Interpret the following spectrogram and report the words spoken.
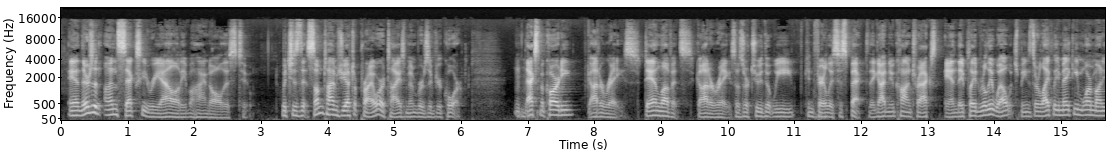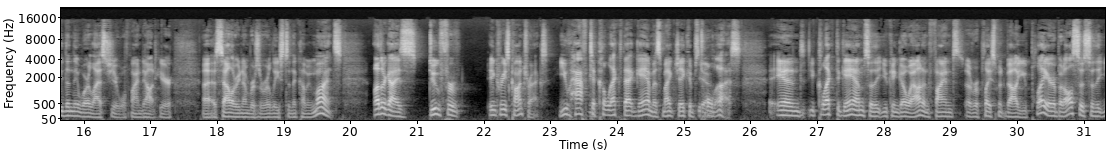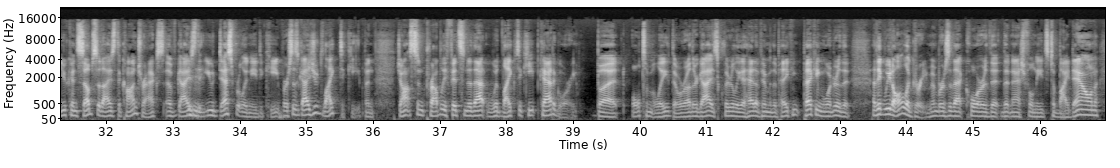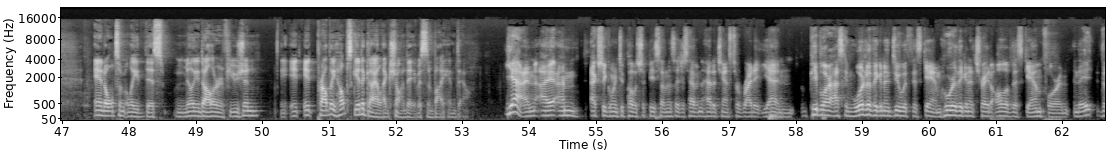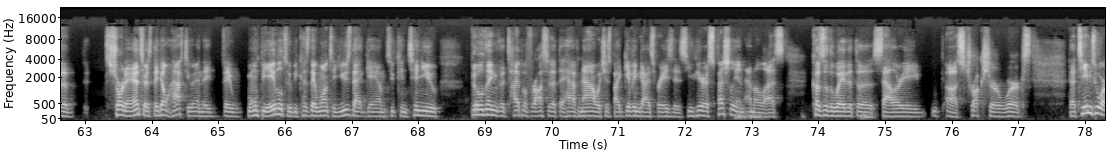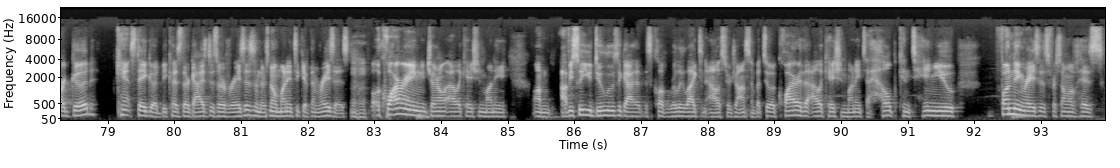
And there's an unsexy reality behind all this too, which is that sometimes you have to prioritize members of your core. Mm-hmm. Dax McCarty got a raise. Dan Lovitz got a raise. Those are two that we can fairly suspect. They got new contracts and they played really well, which means they're likely making more money than they were last year. We'll find out here uh, as salary numbers are released in the coming months. Other guys do for increased contracts. You have to collect that GAM, as Mike Jacobs yeah. told us and you collect the GAM so that you can go out and find a replacement value player, but also so that you can subsidize the contracts of guys mm-hmm. that you desperately need to keep versus guys you'd like to keep. And Johnston probably fits into that would like to keep category. But ultimately, there were other guys clearly ahead of him in the pecking, pecking order that I think we'd all agree members of that core that, that Nashville needs to buy down. And ultimately, this million dollar infusion, it, it probably helps get a guy like Sean Davis and buy him down. Yeah, and I, am actually going to publish a piece on this. I just haven't had a chance to write it yet. And people are asking, what are they going to do with this GAM? Who are they going to trade all of this GAM for? And, and they, the short answer is they don't have to, and they they won't be able to because they want to use that GAM to continue building the type of roster that they have now, which is by giving guys raises. You hear, especially in MLS, because of the way that the salary uh, structure works, that teams who are good can't stay good because their guys deserve raises and there's no money to give them raises. Mm-hmm. Acquiring general allocation money, um, obviously you do lose a guy that this club really liked in Alistair Johnston, but to acquire the allocation money to help continue funding raises for some of his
